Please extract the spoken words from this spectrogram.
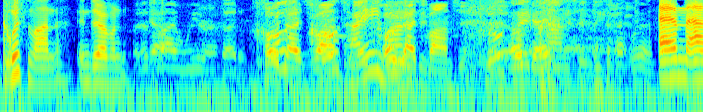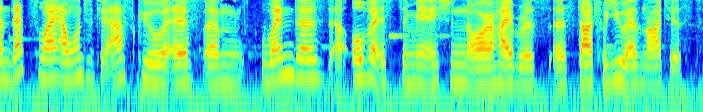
Größenwahn in German. That's why we are invited. Grootheidswaanzin. Grootheidswaanzin. And and that's why I wanted to ask you if um, when does uh, overestimation or hybris uh, start for you as an artist?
